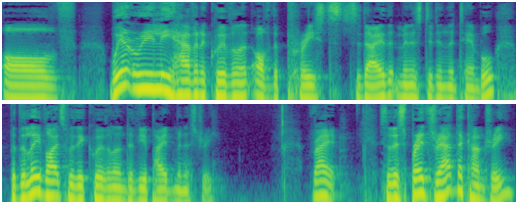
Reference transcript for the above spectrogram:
of. We don't really have an equivalent of the priests today that ministered in the temple, but the Levites were the equivalent of your paid ministry. Right. So they're spread throughout the country,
